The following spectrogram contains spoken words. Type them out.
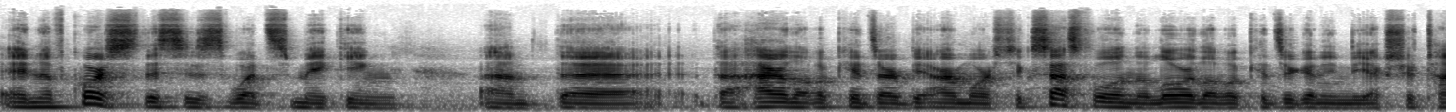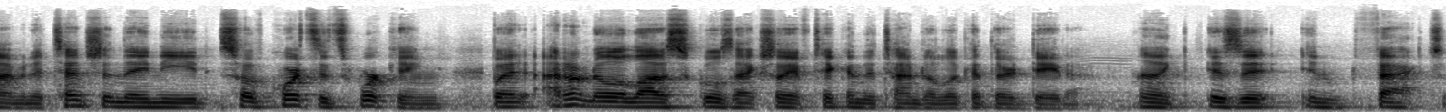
And of course this is what's making um, the the higher level kids are are more successful, and the lower level kids are getting the extra time and attention they need. So of course it's working, but I don't know a lot of schools actually have taken the time to look at their data. Like, is it in fact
